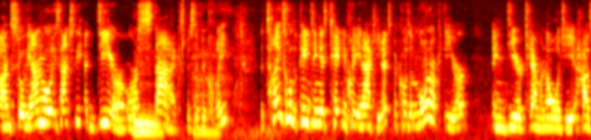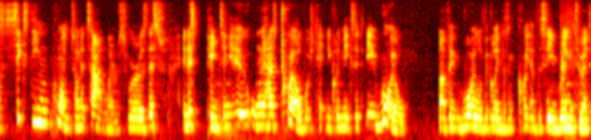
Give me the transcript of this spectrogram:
and so the animal is actually a deer or a Mm. stag specifically. The title of the painting is technically inaccurate because a monarch deer, in deer terminology, has 16 points on its antlers, whereas this in this painting it only has 12, which technically makes it a royal. But I think Royal of the Glen doesn't quite have the same ring to it.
